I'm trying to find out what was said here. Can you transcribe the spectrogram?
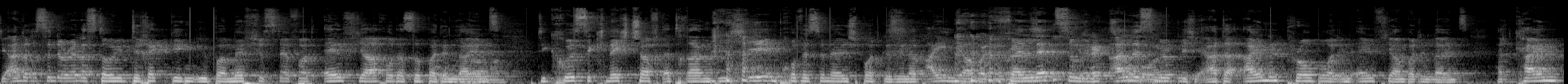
die andere Cinderella-Story direkt gegenüber Matthew Stafford, elf Jahre oder so bei den Oh, ja, Lions. Mann. Die größte Knechtschaft ertragen, die ich je im professionellen Sport gesehen habe. Ein Jahr bei den Verletzungen, Direkt Super alles mögliche. Er hatte einen Pro Bowl in elf Jahren bei den Lions, hat kein,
